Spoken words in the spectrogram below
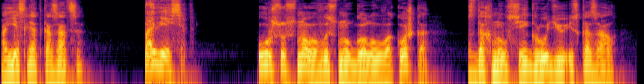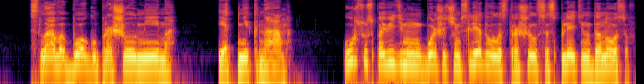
А если отказаться? Повесят. Урсус снова высунул голову в окошко, вздохнул всей грудью и сказал. «Слава богу, прошел мимо. Это не к нам». Урсус, по-видимому, больше, чем следовало, страшился сплетен и доносов,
